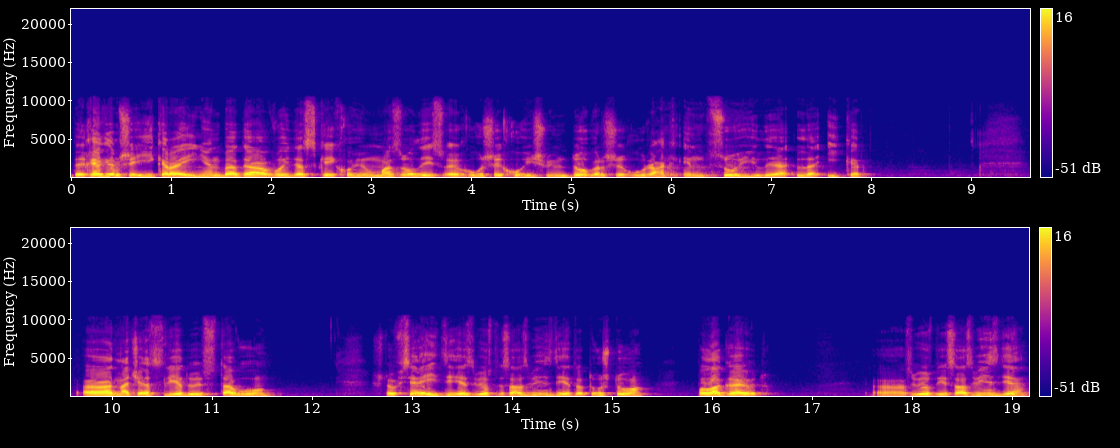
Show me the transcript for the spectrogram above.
Бегегдем шиикар аинен бада войда с кейхоем мазолис гуши хоишвим добр шигу рак эмцуи ла икар. Э, начать следует с того, что вся идея звезд и созвездий это то, что полагают э, звезды и созвездия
